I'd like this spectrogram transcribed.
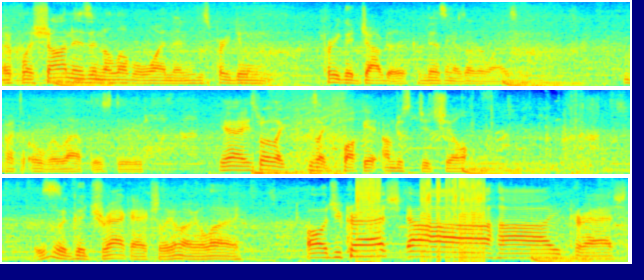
If LaShawn isn't a level one, then he's pretty doing pretty good job to convincing us otherwise. I'm about to overlap this dude. Yeah, he's probably like he's like fuck it, I'm just just chill. This is a good track actually, I'm not gonna lie. Oh, did you crash? Ah, he crashed.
